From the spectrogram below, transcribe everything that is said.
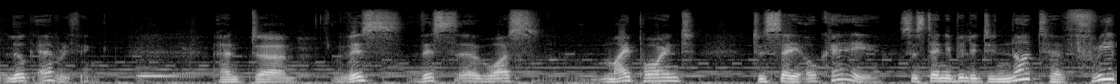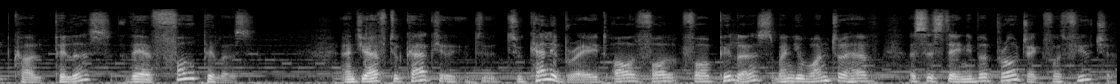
look everything. And uh, this this uh, was my point to say, okay, sustainability not have three pillars, there are four pillars. And you have to, to, to, calibrate all four, four pillars when you want to have a sustainable project for the future.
